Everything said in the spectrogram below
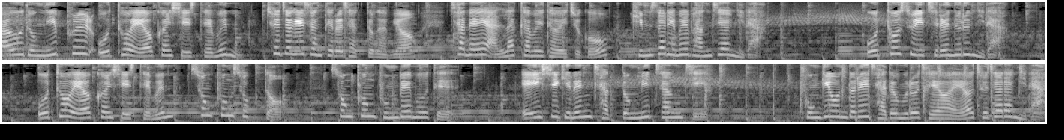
좌우 독립 full auto 에어컨 시스템은 최적의 상태로 작동하며 차내의 안락함을 더해주고 김서림을 방지합니다. Auto 스위치를 누릅니다. Auto 에어컨 시스템은 송풍 속도, 송풍 분배 모드, AC 기능 작동 및 정지, 공기 온도를 자동으로 제어하여 조절합니다.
